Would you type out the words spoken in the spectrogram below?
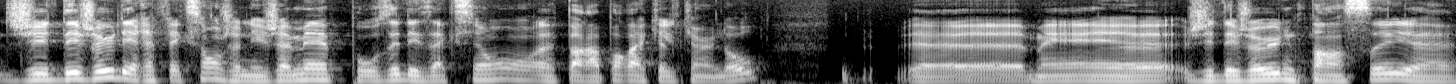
j'ai déjà eu des réflexions. Je n'ai jamais posé des actions par rapport à quelqu'un d'autre. Euh, mais euh, j'ai déjà eu une pensée euh,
